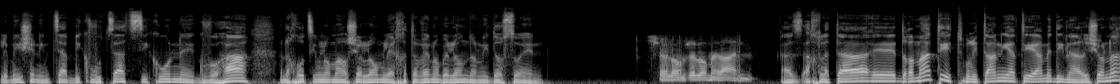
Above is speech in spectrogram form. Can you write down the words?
למי שנמצא בקבוצת סיכון אה, גבוהה. אנחנו רוצים לומר שלום לכתבנו בלונדון, עידו סואן. שלום, שלום ערן. אז החלטה אה, דרמטית, בריטניה תהיה המדינה הראשונה.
